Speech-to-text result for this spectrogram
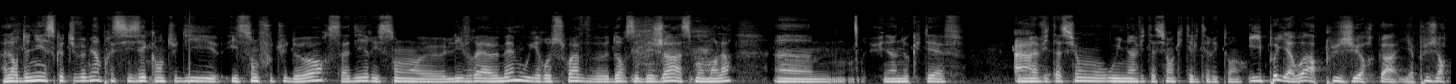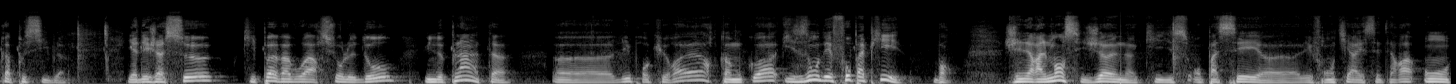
Alors Denis, est-ce que tu veux bien préciser quand tu dis ils sont foutus dehors, c'est-à-dire ils sont euh, livrés à eux-mêmes ou ils reçoivent euh, d'ores et déjà à ce moment-là un, un OQTF une Ah. invitation ou une invitation à quitter le territoire Il peut y avoir plusieurs cas, il y a plusieurs cas possibles. Il y a déjà ceux qui peuvent avoir sur le dos une plainte euh, du procureur comme quoi ils ont des faux papiers. Bon, généralement ces jeunes qui ont passé euh, les frontières, etc., ont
